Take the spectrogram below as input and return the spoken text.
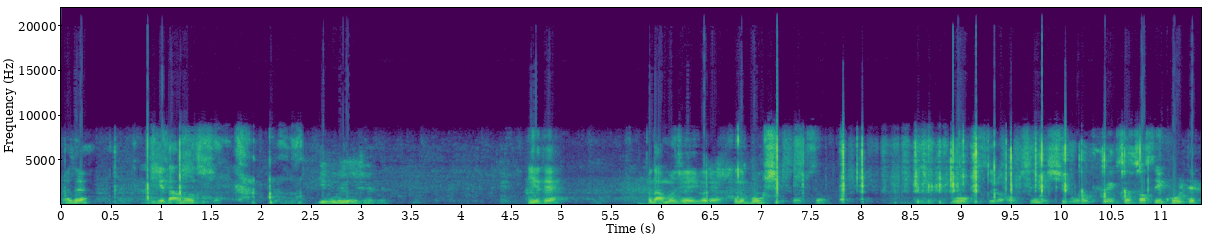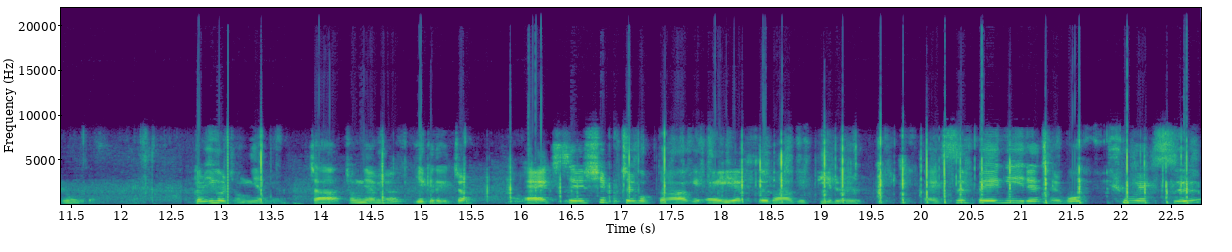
맞아요? 이게 나머지죠. 이거 외우셔야 돼요. 이해돼? 그 나머지가 이거래요. 근데 몫이 있어, 없어? 몫을 없으면 10으로 QX가 썼어. 이 고일 때 배운 거다. 그럼 이걸 정리하면 자 정리하면 이렇게 되겠죠 x의 10제곱 더하기 ax 더하기 b를 x 빼기 1의 제곱 qx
